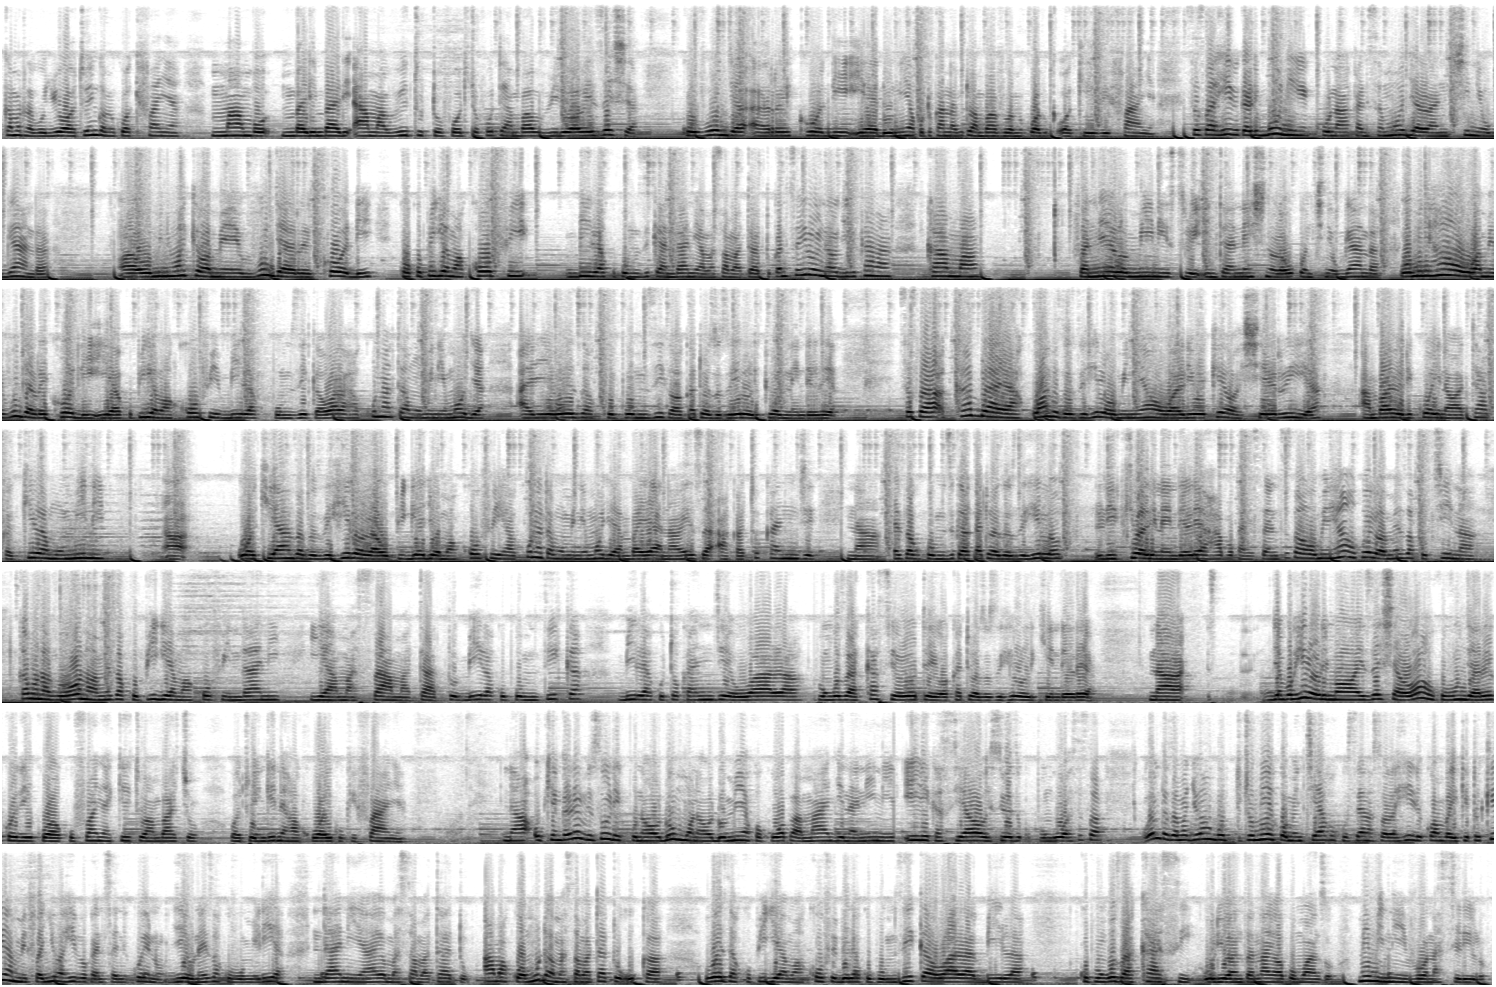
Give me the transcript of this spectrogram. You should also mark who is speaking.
Speaker 1: Kama tunavyojua, watu wengi wamekuwa wakifanya mambo mbalimbali mbali ama vitu tofauti tofauti ambavyo viliwawezesha kuvunja rekodi ya dunia kutokana na vitu ambavyo wamekuwa wakivifanya. Sasa hivi karibuni, kuna kanisa moja la nchini Uganda waumini uh, wake wamevunja rekodi kwa kupiga makofi bila kupumzika ndani ya masaa matatu. Kanisa hilo linalojulikana kama Fanelo Ministry International huko nchini Uganda, waumini hao wamevunja rekodi ya kupiga makofi bila kupumzika, wala hakuna hata muumini mmoja aliyeweza kupumzika wakati wa zoezi hilo likiwa linaendelea. Sasa kabla ya kuanza zoezi hilo, waumini hao waliwekewa sheria ambayo ilikuwa inawataka kila muumini uh, wakianza zoezi hilo la upigaji wa makofi, hakuna hata muumini mmoja ambaye anaweza akatoka nje na aweza kupumzika wakati wa zoezi hilo likiwa linaendelea hapo kanisani. Sasa waumini hao kweli wameweza kutii, na kama unavyoona wameweza kupiga makofi ndani ya masaa matatu bila kupumzika, bila kutoka nje wala kupunguza kasi yoyote wakati wa zoezi hilo likiendelea na jambo hilo limewawezesha wao kuvunja rekodi kwa kufanya kitu ambacho watu wengine hakuwahi kukifanya. Na ukiangalia vizuri, kuna wahudumu wanahudumia kwa kuwapa maji na nini, ili kasi yao isiweze kupungua. Sasa we mtazamaji wangu, tutumie komenti yako kuhusiana na swala hili, kwamba ikitokea mmefanyiwa hivyo kanisani kwenu, je, unaweza kuvumilia ndani ya hayo masaa matatu, ama kwa muda wa masaa matatu ukaweza kupiga makofi bila kupumzika wala bila kupunguza kasi ulioanza nayo hapo mwanzo. Mimi ni Ivona Sililo.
